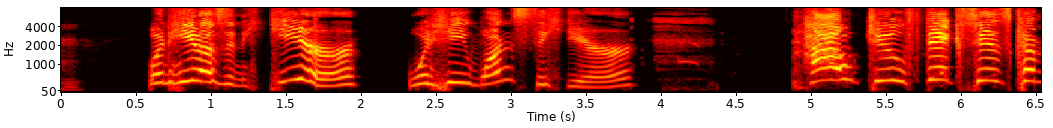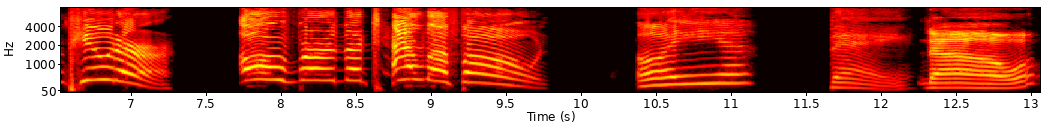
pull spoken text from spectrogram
Mm. when he doesn't hear what he wants to hear how to fix his computer over the telephone. Oy they. No.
